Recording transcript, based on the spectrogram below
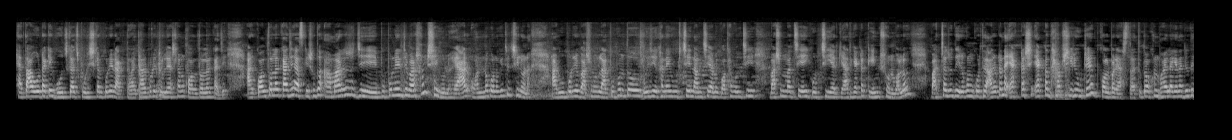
হ্যাঁ তাও ওটাকে গোছ গাছ পরিষ্কার করে রাখতে হয়। তারপরে চলে আসলাম কলতলার কাজে। আর কলতলার কাজে আজকে শুধু আমার যে পুপনের যে বাসন, সেগুলো হয়। আর অন্য কোনো কিছু ছিল না। আর উপরের বাসনগুলো, আর পুপন তো ওই যে এখানে উঠছে, নামছে, আমি কথা বলছি, বাসন মাজছি, এই করছি আর কি। আজকে একটা টেনশন বলো? বাচ্চা যদি এরকম করতে, আর ওটা না একটা একটা ধাপ সিঁড়ি উঠে কলপারে আসতে হয়। তো তখন ভয় লাগে না। যদি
